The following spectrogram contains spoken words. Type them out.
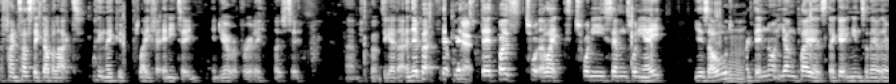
a fantastic double act. I think they could play for any team in Europe. Really, those two. Um, if you put them together, and they're both they're, Yeah. they're both tw- like 27, 28 years old. Mhm. Like they're not young players. They're getting into their their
